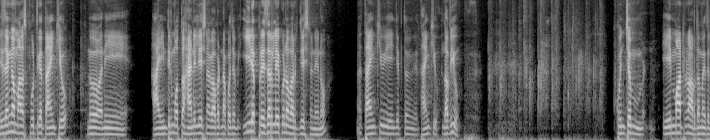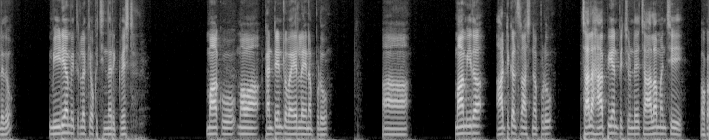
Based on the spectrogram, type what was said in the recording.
నిజంగా మనస్ఫూర్తిగా థ్యాంక్ యూ నువ్వు నీ ఆ ఇంటిని మొత్తం హ్యాండిల్ చేసినావు కాబట్టి నాకు కొంచెం ఈడ ప్రెజర్ లేకుండా వర్క్ చేసిన నేను. థ్యాంక్ యూ ఏం చెప్తాం థ్యాంక్ యూ లవ్ యూ కొంచెం ఏం మాట్లాడో అర్థమవుతలేదు మీడియా మిత్రులకి ఒక చిన్న రిక్వెస్ట్ మాకు మా కంటెంట్లు వైరల్ అయినప్పుడు మా మీద ఆర్టికల్స్ రాసినప్పుడు చాలా హ్యాపీ అనిపించుండే చాలా మంచి ఒక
